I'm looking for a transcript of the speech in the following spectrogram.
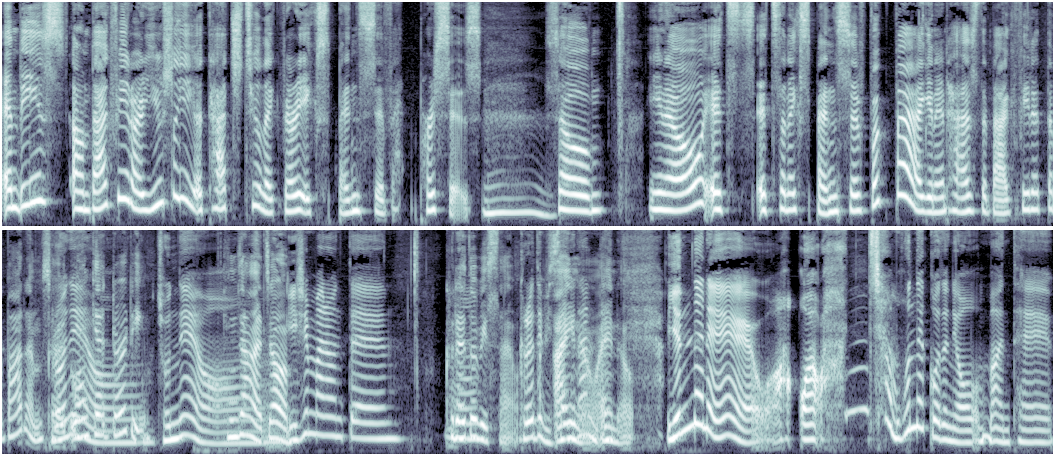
and these um, bag feet are usually attached to like very expensive purses. So you know it's it's an expensive book bag and it has the bag feet at the bottom so it 그러네요. won't get dirty. 좋네요. 굉장하죠? 20만 원대. 그래도 어, 비싸요. 그래도 I 비싸긴 know, 한데. I know. 옛날에 와- 와, 한참 혼냈거든요, 엄마한테.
